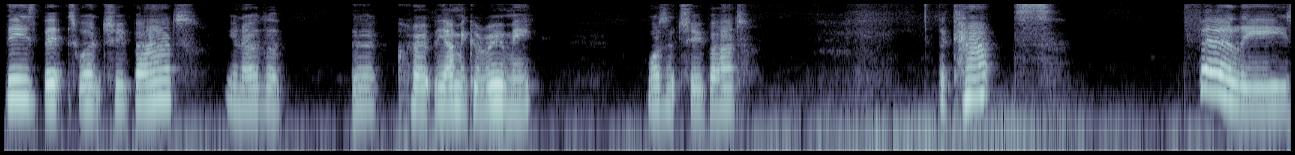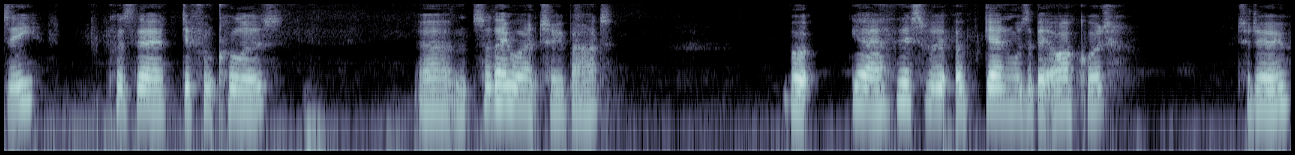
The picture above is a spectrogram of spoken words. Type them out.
these bits weren't too bad. You know, the the the amigurumi wasn't too bad. The cats, fairly easy because they're different colours. Um, so they weren't too bad. But yeah, this again was a bit awkward to do.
